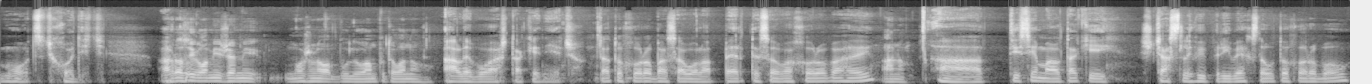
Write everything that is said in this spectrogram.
môcť chodiť. A hrozilo mi, že mi možno budú amputovať nohu. Alebo až také niečo. Táto choroba sa volá Pertesová choroba, hej? Áno. A ty si mal taký šťastlivý príbeh s touto chorobou,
